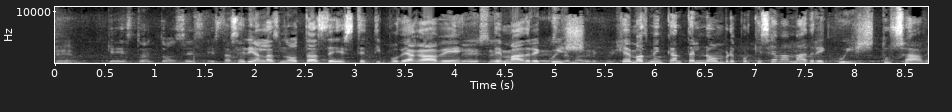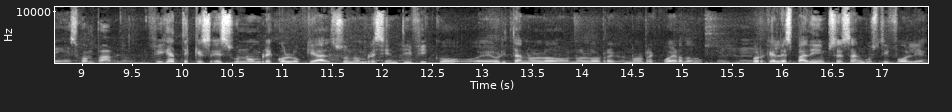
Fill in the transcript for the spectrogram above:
¿sí? Que esto entonces, estas serían las notas de este tipo de agave De Madre de este Quish. Madre Quish. Que además me encanta el nombre. ¿Por qué se llama Madre Quish? Tú sabes, Juan Pablo. Fíjate que es, es un nombre coloquial, su nombre científico eh, ahorita no lo, no lo re- no recuerdo, porque el espadín pues, es angustifolia.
